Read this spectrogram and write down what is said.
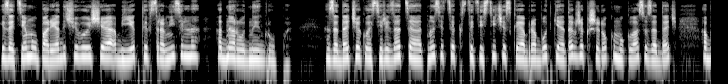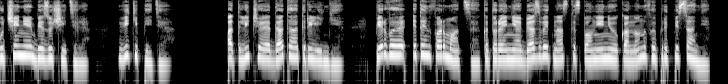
и затем упорядочивающая объекты в сравнительно однородные группы. Задача кластеризации относится к статистической обработке, а также к широкому классу задач обучения без учителя. Википедия. Отличие даты от религии. Первое — это информация, которая не обязывает нас к исполнению канонов и предписания,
